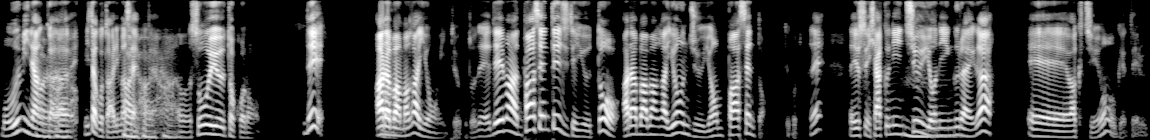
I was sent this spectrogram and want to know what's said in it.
もう海なんか見たことありませんみたいな、うんそういうところ。で、アラバマが4位ということで、で、まあ、パーセンテージで言うと、アラバマが44%ということでね。要するに100人中4人ぐらいが、えーワクチンを受けている。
